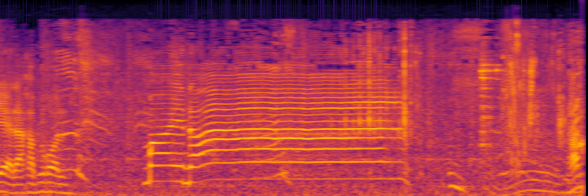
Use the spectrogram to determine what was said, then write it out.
แย่แล้วครับทุกคน ไม่นะอืมทัน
